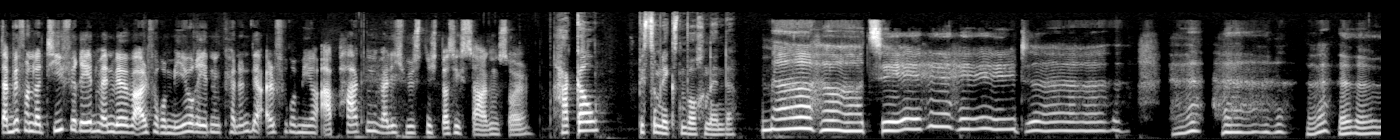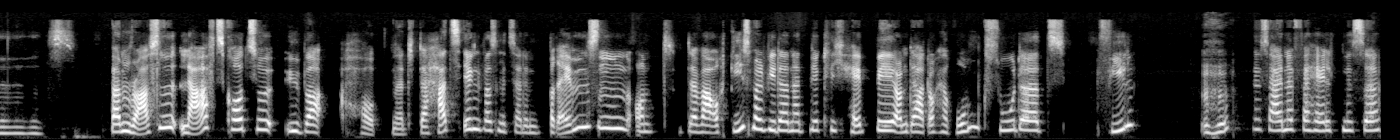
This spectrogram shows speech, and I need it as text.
Da wir von Latifi reden, wenn wir über Alfa Romeo reden, können wir Alfa Romeo abhaken, weil ich wüsste nicht, was ich sagen soll. Hackerl, bis zum nächsten Wochenende. Mercedes. Beim Russell läuft es gerade so überhaupt nicht. Da hat es irgendwas mit seinen Bremsen und der war auch diesmal wieder nicht wirklich happy und der hat auch herumgesudert. Viel Mhm. für seine Verhältnisse.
